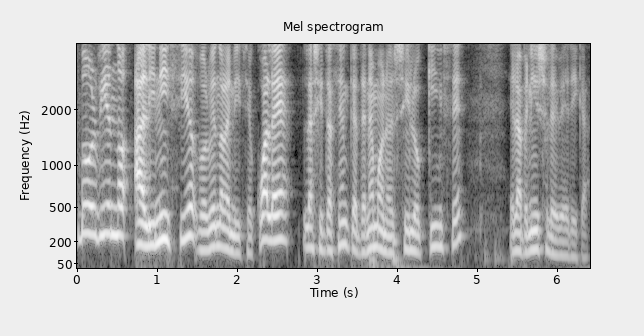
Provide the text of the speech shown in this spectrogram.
volviendo al inicio, volviendo al inicio, ¿cuál es la situación que tenemos en el siglo XV? En la península ibérica.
